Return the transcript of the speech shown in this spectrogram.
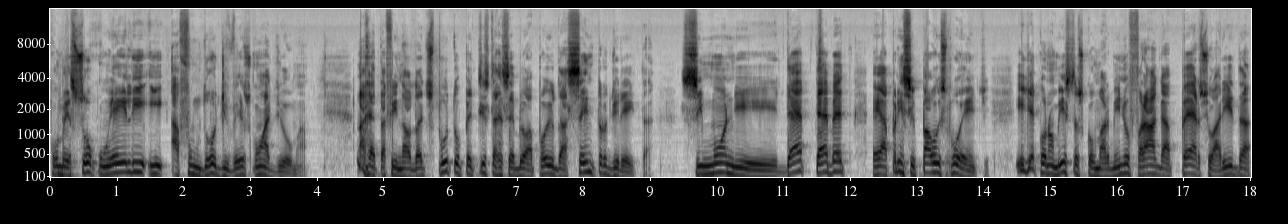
começou com ele e afundou de vez com a Dilma. Na reta final da disputa, o petista recebeu apoio da centro-direita. Simone Tebet é a principal expoente e de economistas como Armínio Fraga, Pércio Arida,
